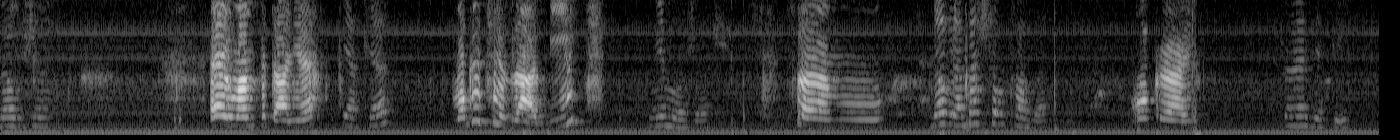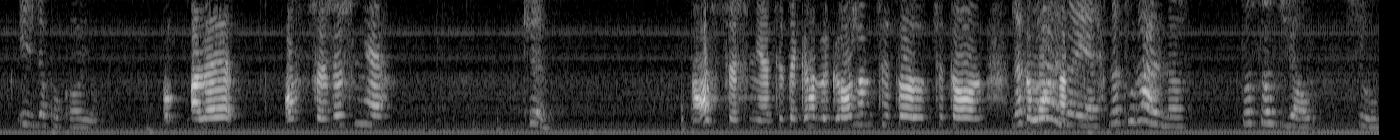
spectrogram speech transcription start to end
Dobrze. Ej, mam pytanie. Jakie? Mogę cię zabić? Nie możesz. Czemu? Dobra, masz tą kawę. Okej. Sobie wypij. Idź do pokoju. O, Ale ostrzeżesz mnie? Czym? Ostrzeż mnie, czy te kawy grożą, czy to, czy to, czy to można Naturalna pić? jest, naturalna. To co ziół. Ziół.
